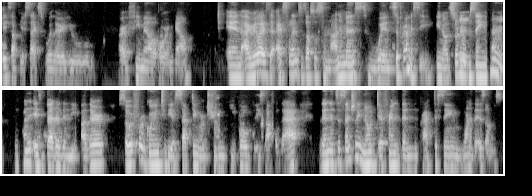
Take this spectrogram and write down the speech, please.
based off your sex, whether you are a female or a male. And I realized that excellence is also synonymous with supremacy. You know, it's sort of mm. saying that mm. one is better than the other so if we're going to be accepting or treating people based off of that, then it's essentially no different than practicing one of the isms.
